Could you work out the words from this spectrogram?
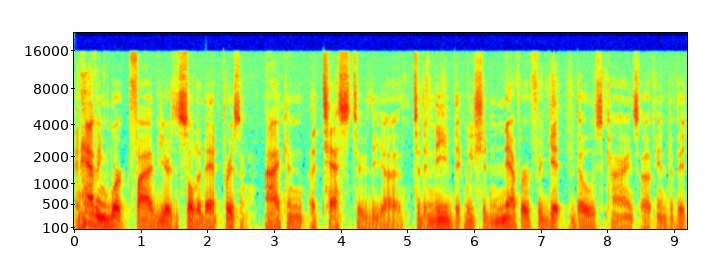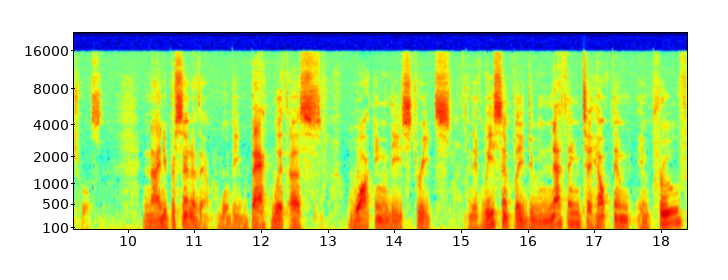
And having worked five years at Soledad Prison, I can attest to the, uh, to the need that we should never forget those kinds of individuals. 90% of them will be back with us walking these streets. And if we simply do nothing to help them improve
